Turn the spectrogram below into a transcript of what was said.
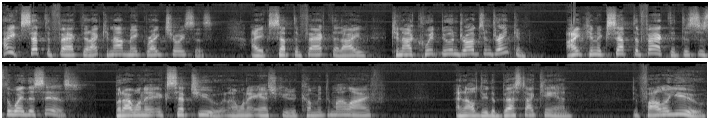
I accept the fact that I cannot make right choices. I accept the fact that I cannot quit doing drugs and drinking. I can accept the fact that this is the way this is. But I want to accept you and I want to ask you to come into my life and I'll do the best I can to follow you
